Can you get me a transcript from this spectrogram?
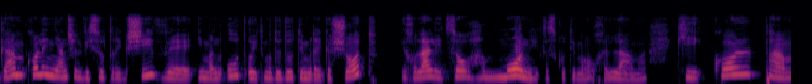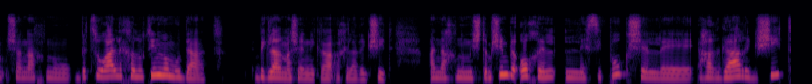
גם כל עניין של ויסות רגשי והימנעות או התמודדות עם רגשות יכולה ליצור המון התעסקות עם האוכל. למה? כי כל פעם שאנחנו בצורה לחלוטין לא מודעת, בגלל מה שנקרא אכילה רגשית, אנחנו משתמשים באוכל לסיפוק של uh, הרגעה רגשית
